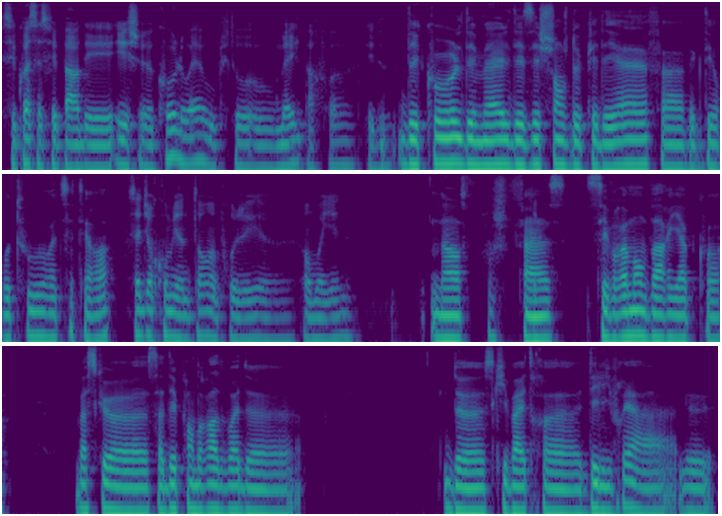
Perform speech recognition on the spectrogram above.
C'est quoi Ça se fait par des euh, calls, ouais, ou plutôt ou mail parfois, les deux? Des calls, des mails, des échanges de PDF euh, avec des retours, etc. Ça dure combien de temps un projet euh, en moyenne? Non, enfin, c'est vraiment variable, quoi. Parce que euh, ça dépendra ouais, de, de ce qui va être euh, délivré à le,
